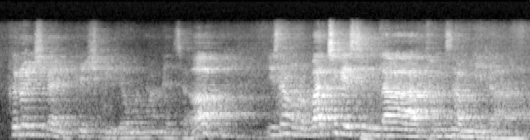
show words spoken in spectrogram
그런 시간이 되시길 영원하면서 이상으로 마치겠습니다. 감사합니다.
